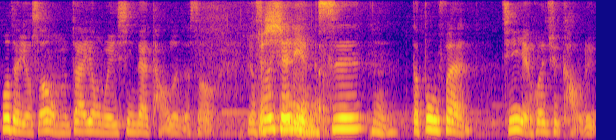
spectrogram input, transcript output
或者有时候我们在用微信在讨论的时候，有时候一些隐私的部分，其实也会去考虑。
